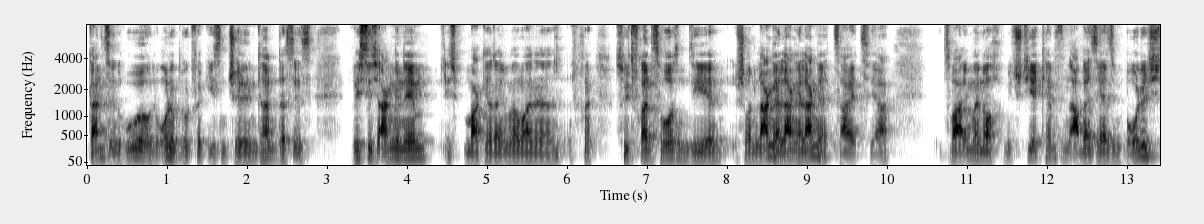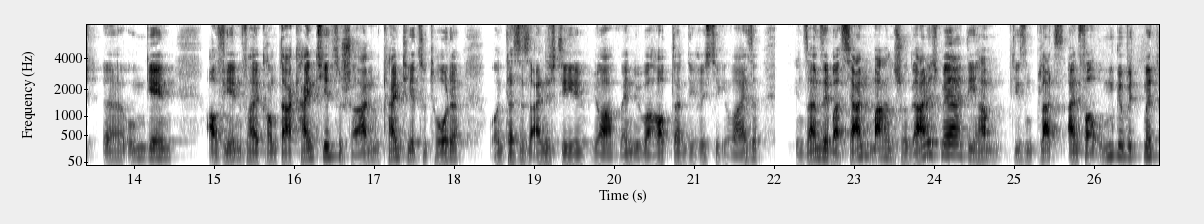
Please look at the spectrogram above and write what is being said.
ganz in Ruhe und ohne Blutvergießen chillen kann. Das ist richtig angenehm. Ich mag ja da immer meine Südfranzosen, die schon lange, lange, lange Zeit, ja, zwar immer noch mit Stierkämpfen, aber sehr symbolisch äh, umgehen. Auf jeden Fall kommt da kein Tier zu Schaden, kein Tier zu Tode. Und das ist eigentlich die, ja, wenn überhaupt, dann die richtige Weise. In San Sebastian machen es schon gar nicht mehr. Die haben diesen Platz einfach umgewidmet.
